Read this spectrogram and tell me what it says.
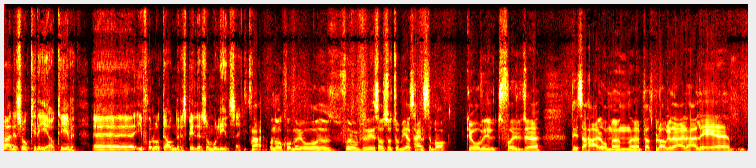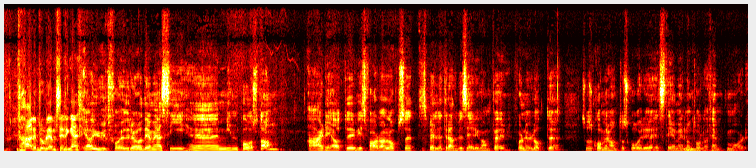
være så kreativ eh, i forhold til andre spillere som Molins er. Nei, og nå kommer jo forhåpentligvis også Tobias Heins tilbake og vil utfordre disse her om en plass på laget. Det er herlige, herlige problemstillinger. Ja, utfordre, og det må jeg si. Eh, Min påstand er det at hvis Fardal Opseth spiller 30 seriekamper for 0-8, så kommer han til å skåre et sted mellom 12 og 15 mål.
